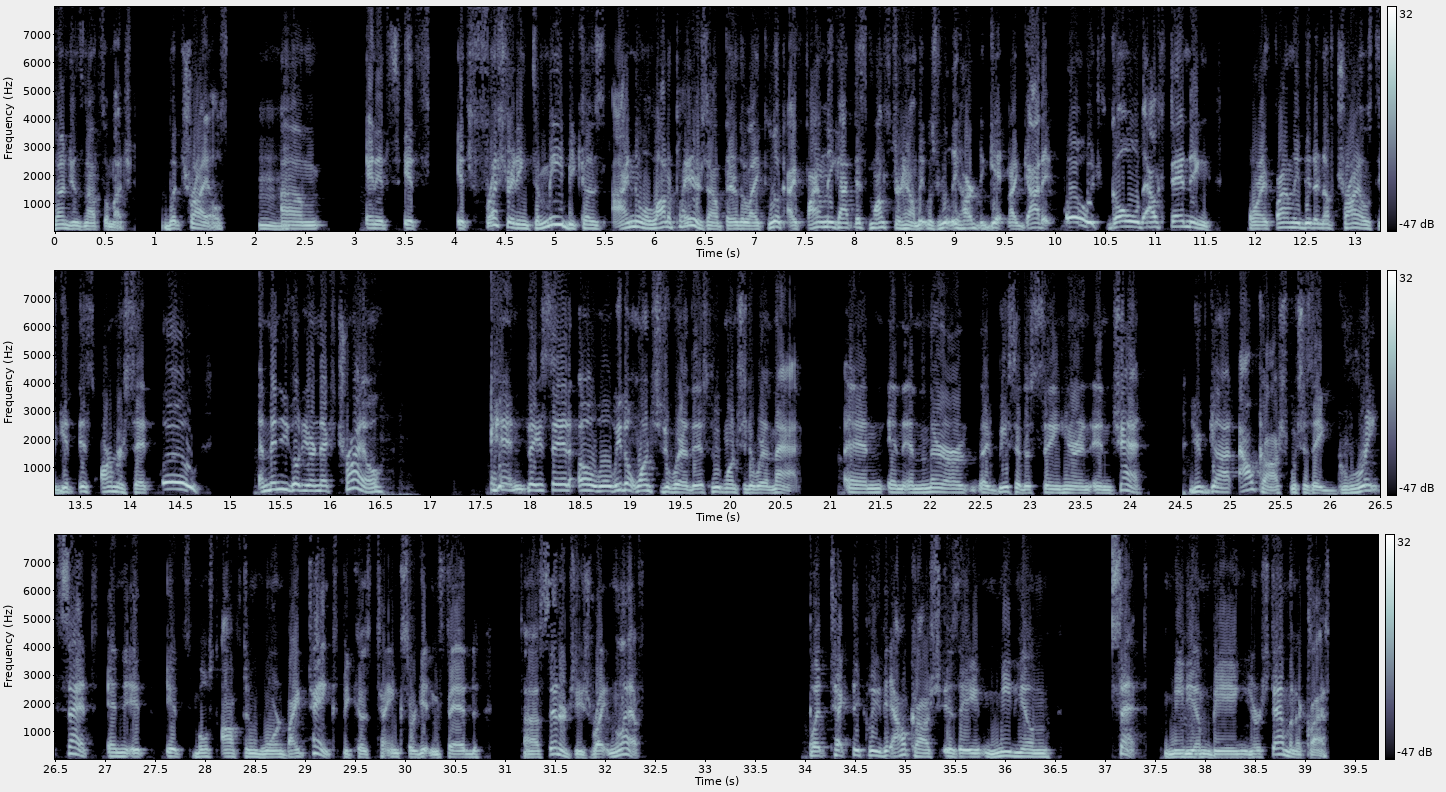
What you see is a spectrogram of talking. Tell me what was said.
Dungeons, not so much, but trials. Mm-hmm. Um, and it's it's it's frustrating to me because I know a lot of players out there. They're like, "Look, I finally got this monster helm. It was really hard to get, and I got it. Whoa, it's gold, outstanding!" Or I finally did enough trials to get this armor set. Whoa! And then you go to your next trial, and they said, "Oh, well, we don't want you to wear this. We want you to wear that." And and and there are like Bisa was saying here in, in chat. You've got Alkosh, which is a great set, and it it's most often worn by tanks because tanks are getting fed uh, synergies right and left. But technically, the Alkosh is a medium set, medium mm-hmm. being your stamina class.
